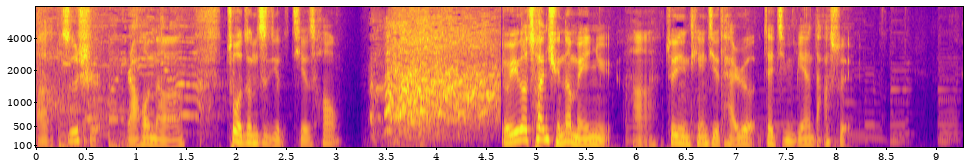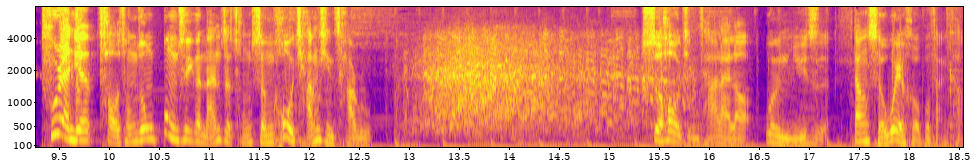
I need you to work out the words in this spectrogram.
啊姿势，然后呢，坐证自己的节操。有一个穿裙的美女啊，最近天气太热，在井边打水。突然间，草丛中蹦出一个男子，从身后强行插入。事后，警察来了，问女子当时为何不反抗。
